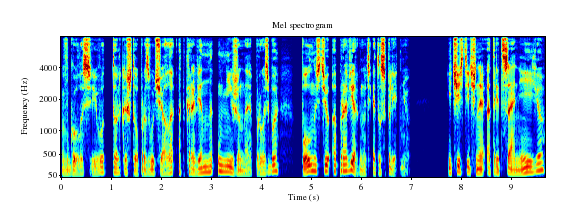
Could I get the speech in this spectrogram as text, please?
В голосе его только что прозвучала откровенно униженная просьба полностью опровергнуть эту сплетню, и частичное отрицание ее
